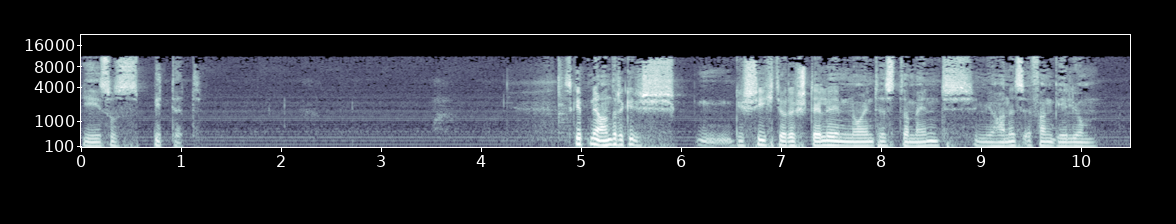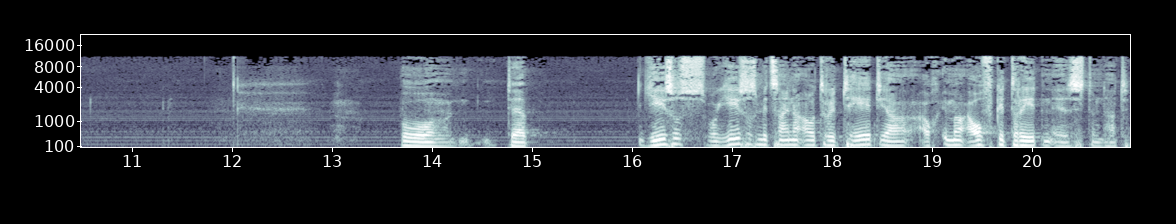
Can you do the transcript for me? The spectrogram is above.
Jesus bittet. Es gibt eine andere Geschichte oder Stelle im Neuen Testament, im Johannesevangelium, wo der Jesus, wo Jesus mit seiner Autorität ja auch immer aufgetreten ist und hat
